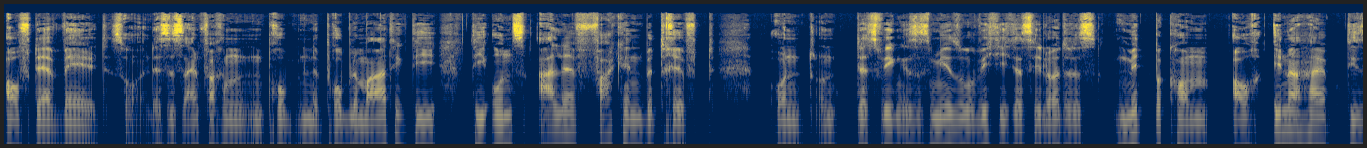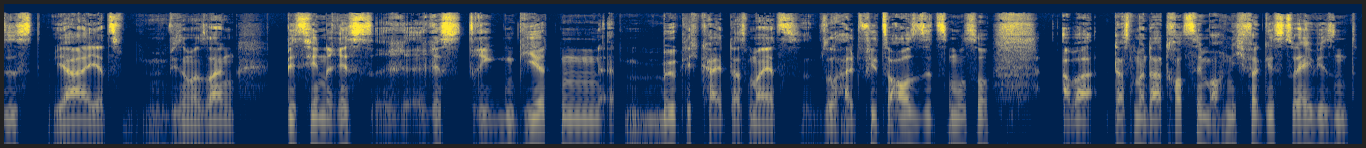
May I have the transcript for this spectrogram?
auf der Welt, so. Das ist einfach ein, eine Problematik, die, die uns alle fucking betrifft. Und, und deswegen ist es mir so wichtig, dass die Leute das mitbekommen, auch innerhalb dieses, ja, jetzt, wie soll man sagen, bisschen restringierten äh, Möglichkeit, dass man jetzt so halt viel zu Hause sitzen muss, so. Aber dass man da trotzdem auch nicht vergisst, so hey, wir sind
